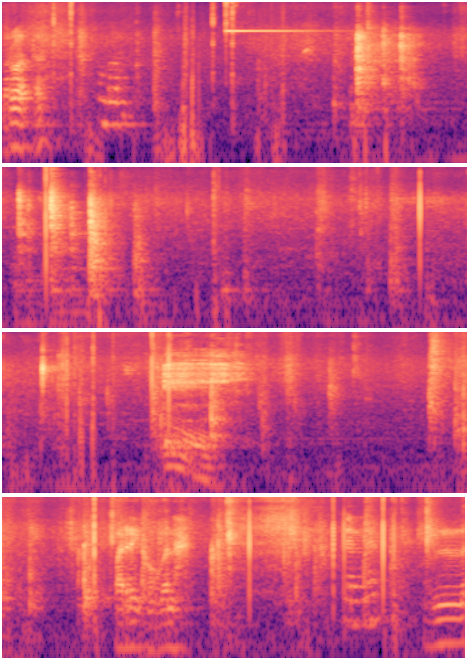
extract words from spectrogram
ಬರುವತ್ತ? ಬರ್ರಿ ಹೋಗೋಣ. ಫುಲ್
